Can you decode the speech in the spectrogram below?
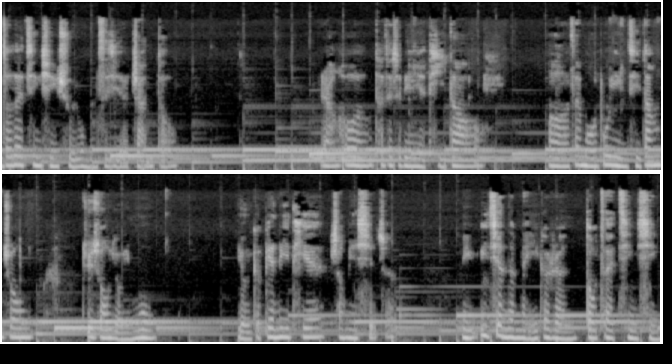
都在进行属于我们自己的战斗。然后他在这边也提到，呃，在某一部影集当中，剧中有一幕，有一个便利贴，上面写着你遇见的每一个人都在进行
